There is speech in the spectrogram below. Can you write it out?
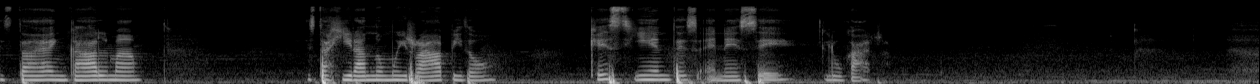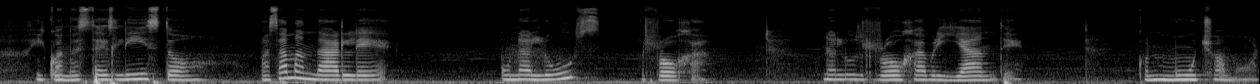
está en calma, está girando muy rápido. ¿Qué sientes en ese lugar? Y cuando estés listo, vas a mandarle una luz roja, una luz roja brillante, con mucho amor.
